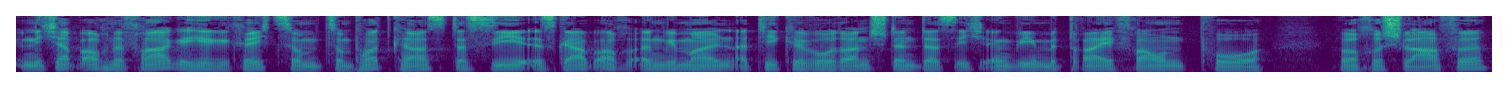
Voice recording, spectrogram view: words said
Und ich habe auch eine Frage hier gekriegt zum, zum Podcast, dass sie, es gab auch irgendwie mal einen Artikel, wo dran stand, dass ich irgendwie mit drei Frauen pro Woche schlafe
